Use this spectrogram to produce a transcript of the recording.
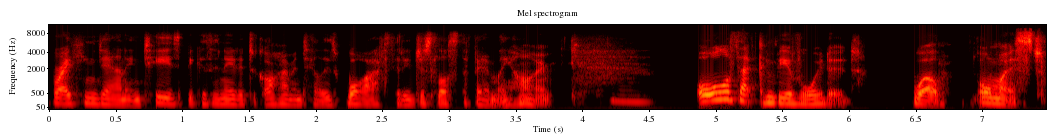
breaking down in tears because he needed to go home and tell his wife that he just lost the family home. Mm. All of that can be avoided. Well, almost.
